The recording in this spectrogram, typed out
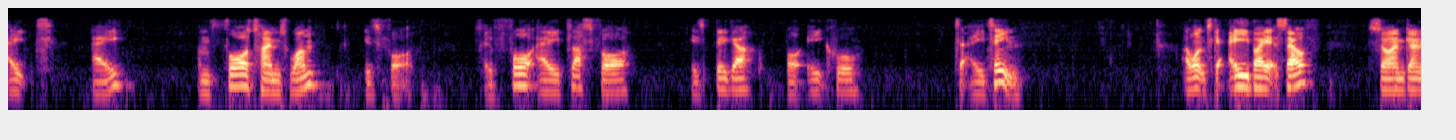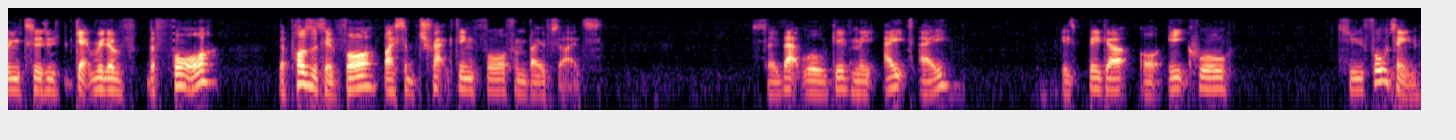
8a. And 4 times 1 is 4. So 4a plus 4 is bigger or equal to 18. I want to get a by itself, so I'm going to get rid of the 4, the positive 4, by subtracting 4 from both sides. So that will give me 8a is bigger or equal to 14.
